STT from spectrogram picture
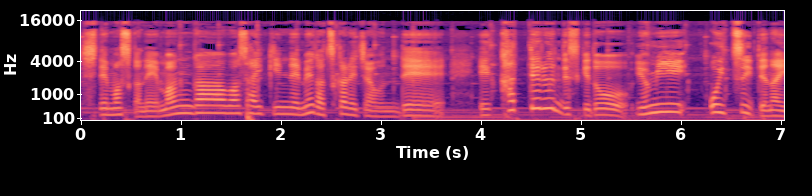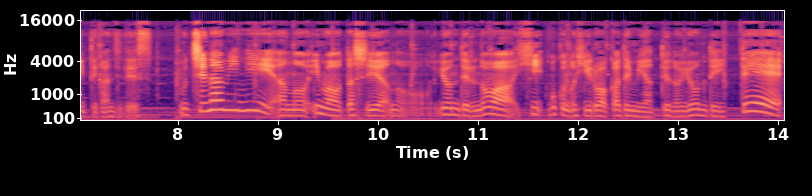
してますかね。漫画は最近ね目が疲れちゃうんでえ買ってるんですけど読み追いついてないって感じです。ちなみにあの今私あの読んでるのは「僕のヒーローアカデミア」っていうのを読んでいて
